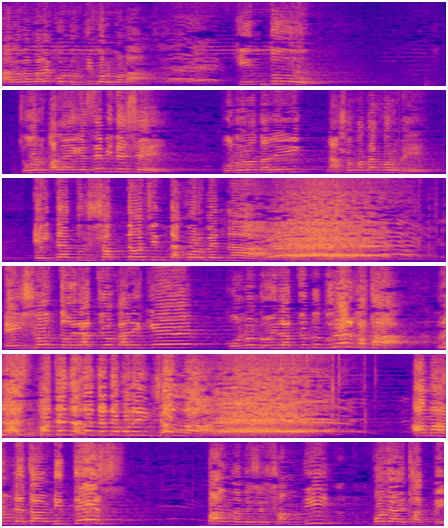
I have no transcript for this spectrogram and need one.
কারও ব্যাপারে কটূক্তি করব না। কিন্তু চোর পালায় গেছে বিদেশে, পনেরো তারিখ নাশকতা করবে। এইটা দুঃস্বপ্নেও চিন্তা করবেন না। এইসব নৈরাজ্যকারীকে কোন নৈরাজ্য তো দূরের কথা, রাজপথে দাঁড়াতে দেব না ইনশাল্লাহ আমার নেতার নির্দেশ, বাংলাদেশের শান্তি বজায় থাকবে।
